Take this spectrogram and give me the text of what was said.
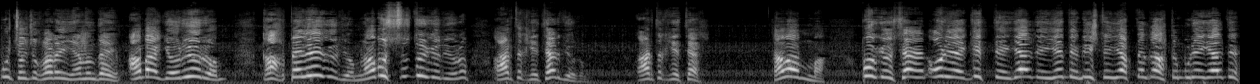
bu çocukların yanındayım. Ama görüyorum, kahpeliği görüyorum, namussuzluğu görüyorum. Artık yeter diyorum. Artık yeter. Tamam mı? Bugün sen oraya gittin, geldin, yedin, içtin, yattın, kalktın, buraya geldin.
